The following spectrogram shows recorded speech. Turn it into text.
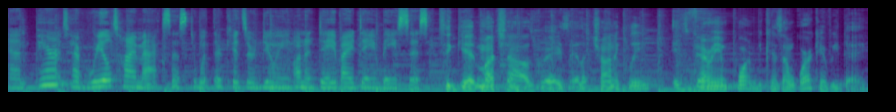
And parents have real-time access to what their kids are doing on a day-by-day basis. To get my child's grades electronically, it's very important because I work every day.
